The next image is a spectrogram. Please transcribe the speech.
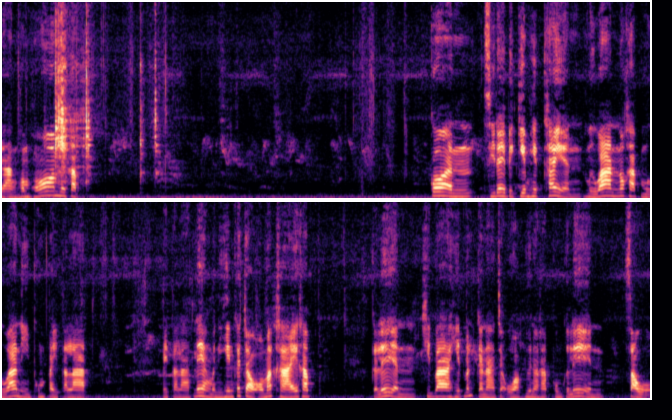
ย่างหอมๆเลยครับก็อันสีได้ไปเก็บเห็ดไข่อันมือว่านเนาะครับ มือว่านนี่ผมไปตลาด ไปตลาดแรงบัดนี้เห็นเขาเจ้าออกมาขายครับ ก็เลยอันคิดว่าเห็ดมันก็น่าจะออกอยู่นะครับ ผมก็เลยอันเสาร์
